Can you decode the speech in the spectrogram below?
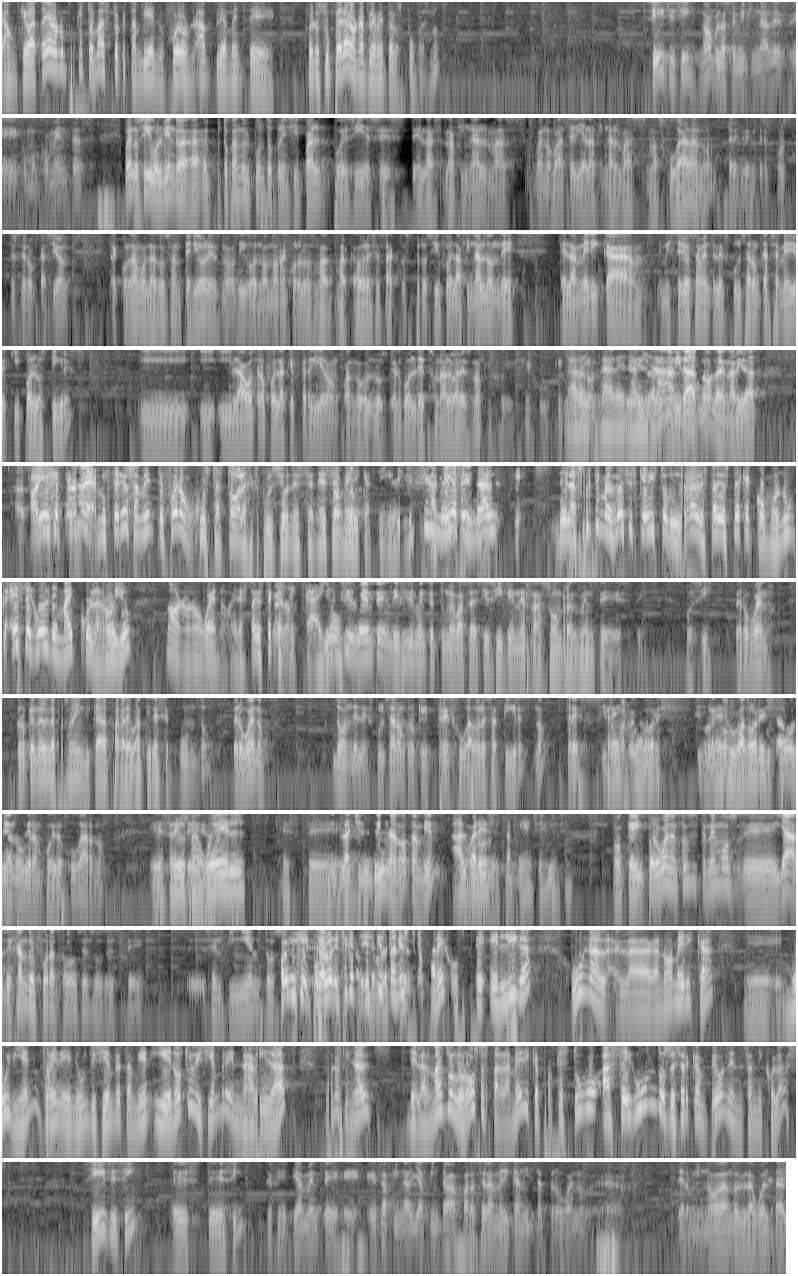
aunque batallaron un poquito más, creo que también fueron ampliamente, bueno, superaron ampliamente a los Pumas, ¿no? Sí, sí, sí. No, pues las semifinales, eh, como comentas. Bueno, sí, volviendo a, tocando el punto principal, pues sí es este la, final más, bueno, va sería la final más, más jugada, ¿no? entre, por tercera ocasión. Recordamos las dos anteriores, ¿no? Digo, no, no recuerdo los marcadores exactos, pero sí fue la final donde el América misteriosamente le expulsaron casi a medio equipo a los Tigres y, la otra fue la que perdieron cuando el gol de Edson Álvarez, ¿no? Que, jugaron. La de, este, Navidad. La de Navidad, ¿no? La de Navidad. Oye, dije, pero misteriosamente fueron justas todas las expulsiones en ese América Tigres. Aquella final, de las últimas veces que he visto vibrar al Estadio Azteca como nunca, ese gol de Michael Arroyo, no, no, no, bueno, el Estadio Azteca se cayó. Difícilmente, difícilmente tú me vas a decir, sí, tienes razón realmente, este, pues sí, pero bueno, creo que no eres la persona indicada para debatir ese punto, pero bueno, donde le expulsaron creo que tres jugadores a Tigres, ¿no? Tres, tres jugadores. Sí, porque tres con jugadores. cuatro ya no hubieran podido jugar, ¿no? Entre este, Nahuel, este... La Chilindrina, ¿no? También. Álvarez también, sí, sí, Ok, pero bueno, entonces tenemos eh, ya dejando de fuera todos esos este, eh, sentimientos. Oye, pero a ver, fíjate, es que están estos parejos. E, en Liga, una la ganó América eh, muy bien, fue en, un diciembre también, y en otro diciembre, en Navidad, una final de las más dolorosas para la América, porque estuvo a segundos de ser campeón en San Nicolás. Sí, sí, sí, este, sí, definitivamente eh, esa final ya pintaba para ser americanista, pero bueno, eh, terminó dándole la vuelta.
